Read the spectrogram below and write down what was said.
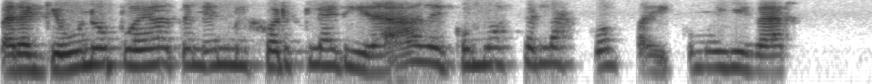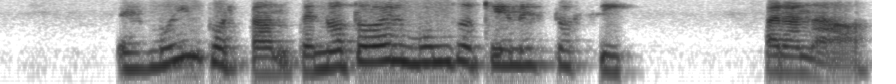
para que uno pueda tener mejor claridad de cómo hacer las cosas y cómo llegar. Es muy importante. No todo el mundo tiene esto sí, para nada.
